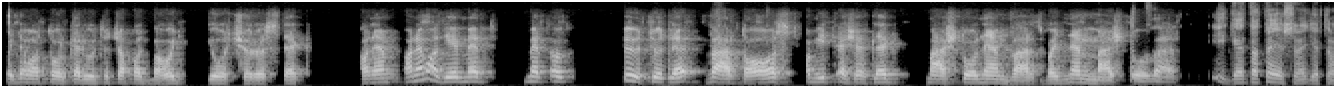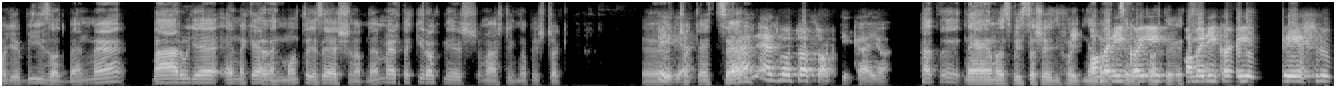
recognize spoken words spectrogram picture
hogy nem attól került a csapatba, hogy jót söröztek, hanem, hanem azért, mert, mert az őtőle várta azt, amit esetleg mástól nem várt, vagy nem mástól várt. Igen, tehát teljesen egyértelmű, hogy ő bízott benne, bár ugye ennek ellen mondta, hogy az első nap nem merte kirakni, és a második nap is csak, Igen. csak egyszer. Tehát ez volt a taktikája. Hát nem, az biztos, hogy, hogy nem amerikai, amerikai részről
